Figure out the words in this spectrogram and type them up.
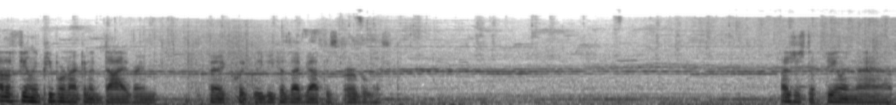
I have a feeling people are not going to die very, very quickly because I've got this herbalist. That's just a feeling I have.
